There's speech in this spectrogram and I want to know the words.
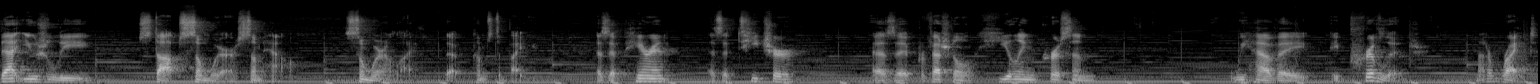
That usually stops somewhere, somehow, somewhere in life that comes to bite you. As a parent, as a teacher, as a professional healing person, we have a, a privilege, not a right,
